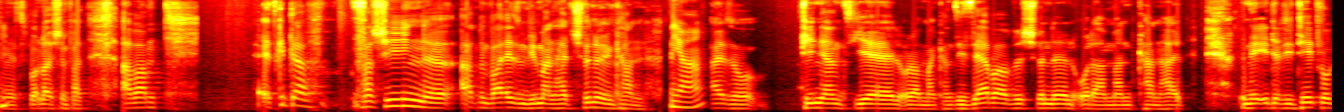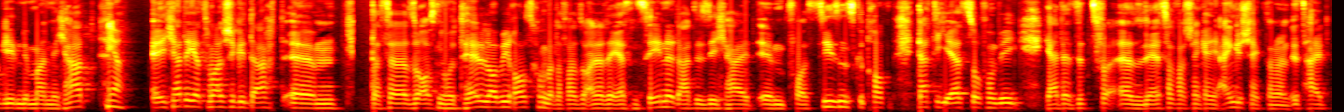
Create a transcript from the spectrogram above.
jetzt läuft schon fast, aber es gibt ja verschiedene Arten und Weisen, wie man halt schwindeln kann. Ja. Also finanziell oder man kann sich selber beschwindeln oder man kann halt eine Identität vorgeben, die man nicht hat. Ja. Ich hatte jetzt zum Beispiel gedacht, ähm, dass er so aus dem Hotellobby rauskommt, weil das war so eine der ersten Szene, da hatte sie sich halt im Four Seasons getroffen. Dachte ich erst so von wegen, ja, der sitzt, also der ist doch wahrscheinlich gar nicht eingecheckt, sondern ist halt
